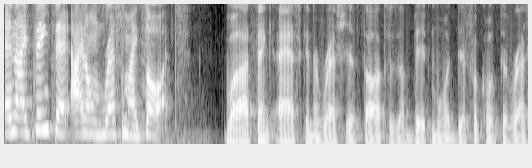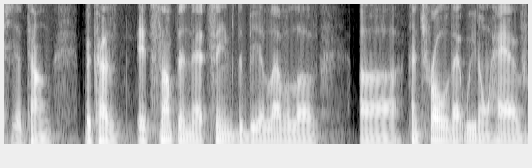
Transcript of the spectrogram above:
And I think that I don't rest my thoughts. Well, I think asking to rest your thoughts is a bit more difficult to rest your tongue because it's something that seems to be a level of uh, control that we don't have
